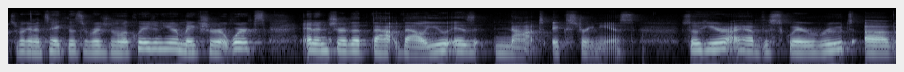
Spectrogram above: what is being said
So we're going to take this original equation here, make sure it works, and ensure that that value is not extraneous. So here I have the square root of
